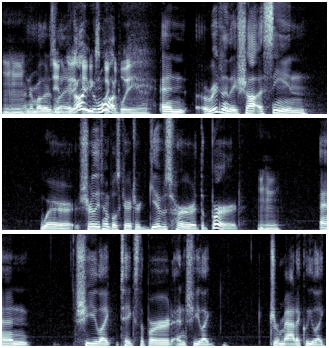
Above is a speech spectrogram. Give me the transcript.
mm-hmm. and her mother's In- like oh you can walk yeah. And originally they shot a scene where Shirley Temple's character gives her the bird mm-hmm. and she like takes the bird and she like dramatically like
